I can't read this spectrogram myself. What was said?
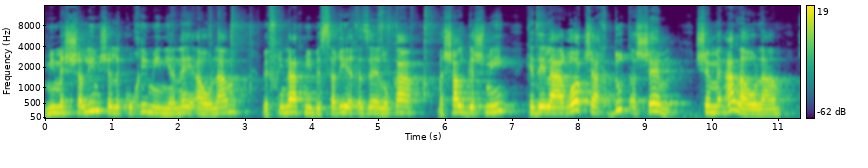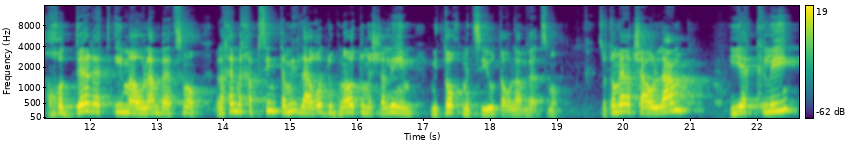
ממשלים שלקוחים מענייני העולם בבחינת מבשרי יחזה אלוקה, משל גשמי, כדי להראות שאחדות השם שמעל העולם חודרת עם העולם בעצמו, ולכן מחפשים תמיד להראות דוגמאות ומשלים מתוך מציאות העולם בעצמו. זאת אומרת שהעולם יהיה כלי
